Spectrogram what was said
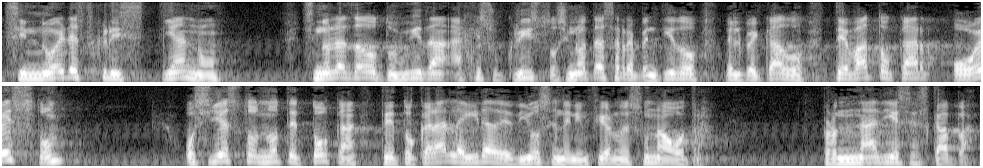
si no eres cristiano, si no le has dado tu vida a Jesucristo, si no te has arrepentido del pecado, te va a tocar o esto, o si esto no te toca, te tocará la ira de Dios en el infierno, es una otra. Pero nadie se escapa.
